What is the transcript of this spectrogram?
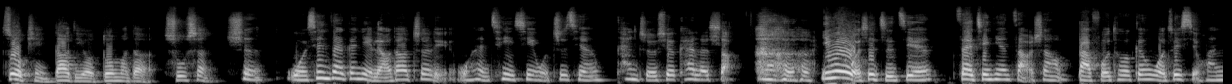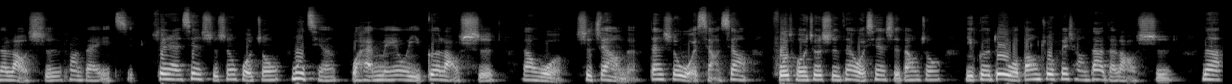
作品到底有多么的殊胜。是。我现在跟你聊到这里，我很庆幸我之前看哲学看的少，因为我是直接在今天早上把佛陀跟我最喜欢的老师放在一起。虽然现实生活中目前我还没有一个老师让我是这样的，但是我想象佛陀就是在我现实当中一个对我帮助非常大的老师。那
